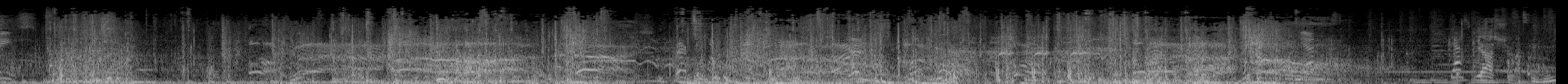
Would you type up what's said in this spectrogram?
bodies. Yashu. Mm -hmm.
